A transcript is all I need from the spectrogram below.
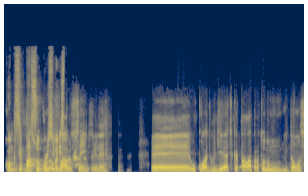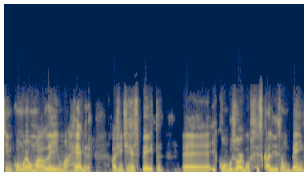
Como que você passou por Como cima eu disso? Eu falo sempre, né? É, o código de ética está lá para todo mundo. Então, assim, como é uma lei, uma regra, a gente respeita. É, e como os órgãos fiscalizam bem,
